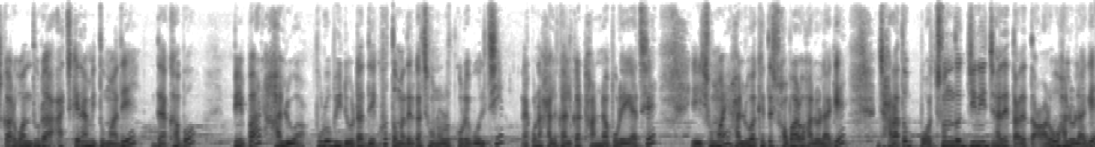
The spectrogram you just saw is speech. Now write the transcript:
নমস্কার বন্ধুরা, আজকের আমি তোমাদের দেখাবো পেঁপার হালুয়া। পুরো ভিডিওটা দেখো, তোমাদের কাছে অনুরোধ করে বলছি, এখন হালকা হালকা ঠান্ডা পড়ে গেছে। এই সময় হালুয়া খেতে সবার ভালো লাগে। যারা তো পছন্দর জিনিস যাদের তাদের তো আরও ভালো লাগে।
